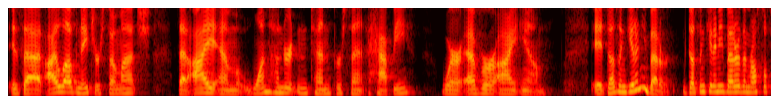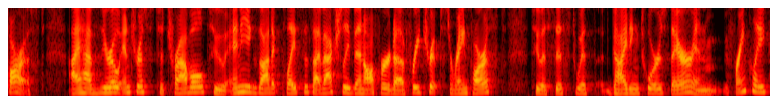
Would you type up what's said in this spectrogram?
is that I love nature so much that I am 110% happy wherever I am. It doesn't get any better. It doesn't get any better than Russell Forest. I have zero interest to travel to any exotic places. I've actually been offered uh, free trips to rainforests to assist with guiding tours there. And frankly,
